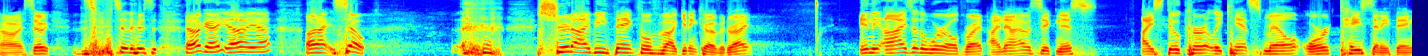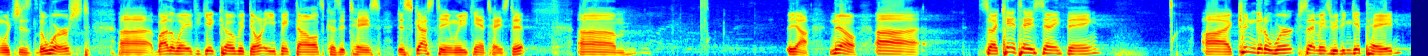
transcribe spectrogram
All right, so, so there's, okay, yeah, yeah. All right, so, should I be thankful about getting COVID, right? In the eyes of the world, right, I now have a sickness. I still currently can't smell or taste anything, which is the worst. Uh, by the way, if you get COVID, don't eat McDonald's because it tastes disgusting when you can't taste it. Um, yeah, no. Uh, so I can't taste anything. I couldn't go to work, so that means we didn't get paid.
